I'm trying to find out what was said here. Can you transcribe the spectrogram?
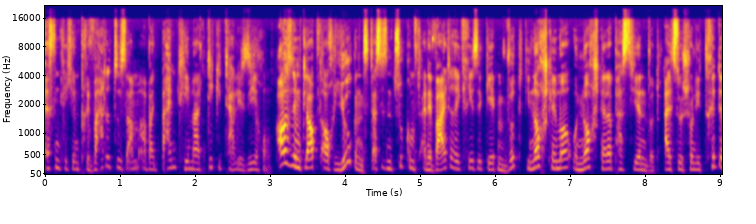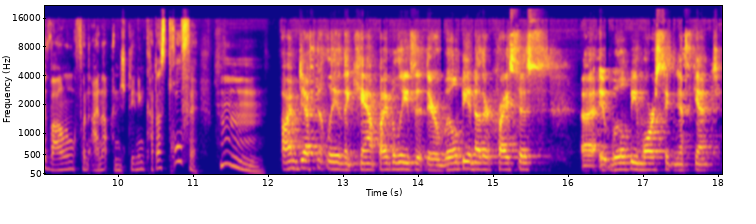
öffentliche und private Zusammenarbeit beim Thema Digitalisierung. Außerdem glaubt auch Jürgens, dass es in Zukunft eine weitere Krise geben wird, die noch schlimmer und noch schneller passieren wird. Also schon die dritte Warnung von einer anstehenden Katastrophe. Hm. I'm definitely in the camp. I believe that there will be another crisis. Uh, it will be more significant.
